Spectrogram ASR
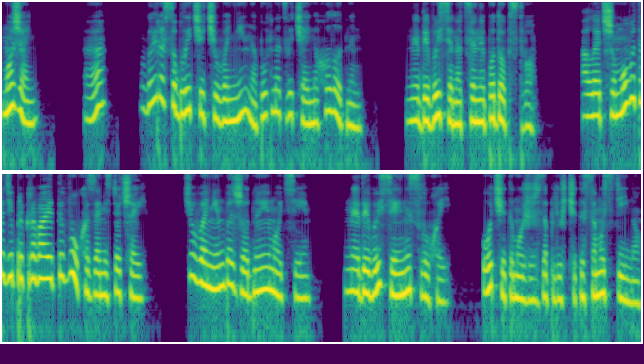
Можань. А? Вираз обличчя Чуваніна був надзвичайно холодним. Не дивися на це неподобство. Але чому ви тоді прикриваєте вуха замість очей? Чуванін без жодної емоції. Не дивися і не слухай. Очі ти можеш заплющити самостійно.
